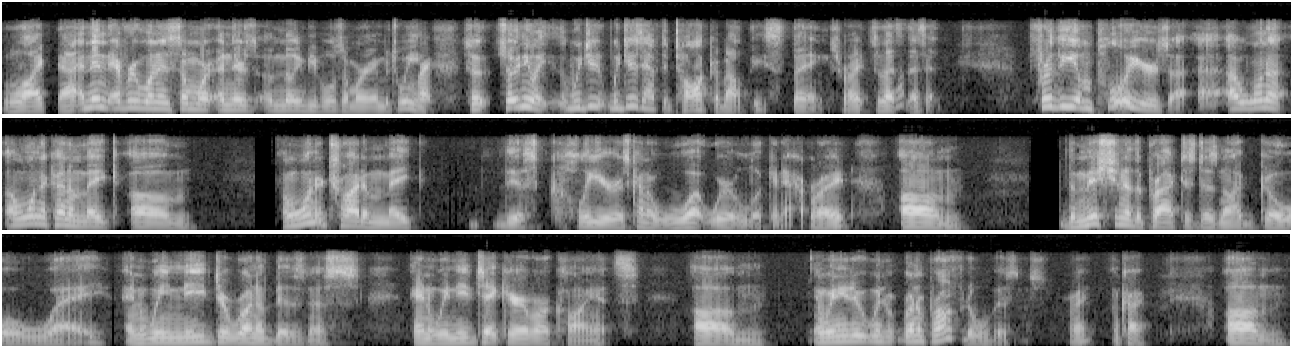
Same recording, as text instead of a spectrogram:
like that and then everyone is somewhere and there's a million people somewhere in between right. so so anyway we just we just have to talk about these things right so that's yep. that's it for the employers, I want to I want to kind of make um, I want to try to make this clear as kind of what we're looking at, right? Um, the mission of the practice does not go away, and we need to run a business, and we need to take care of our clients, um, and we need to run a profitable business, right? Okay. Um,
